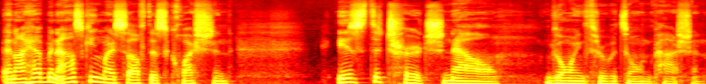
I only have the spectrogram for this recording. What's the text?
And I have been asking myself this question Is the church now going through its own passion?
